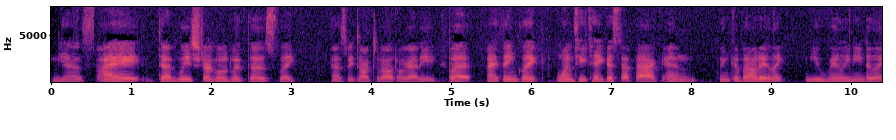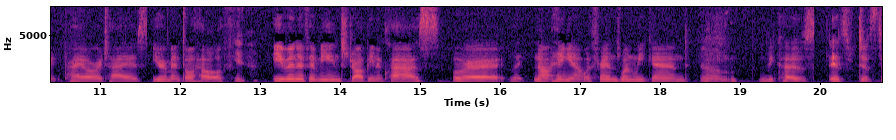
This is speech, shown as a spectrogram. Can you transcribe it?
Yes, I definitely struggled with this, like, as we talked about already. But I think, like, once you take a step back and think about it, like, you really need to, like, prioritize your mental health. Yeah. Even if it means dropping a class or, like, not hanging out with friends one weekend, um, because it's just,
